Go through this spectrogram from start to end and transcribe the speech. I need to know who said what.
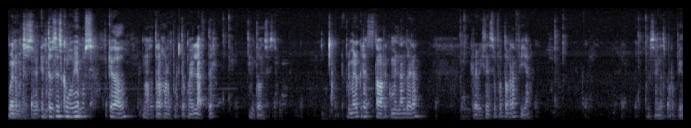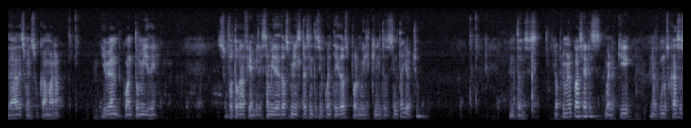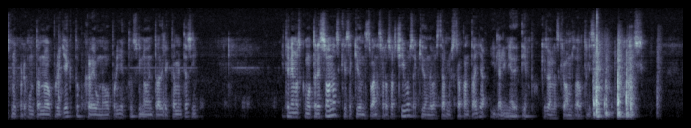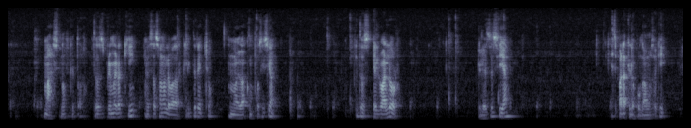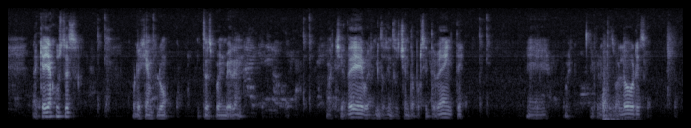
Speaker 1: Bueno muchachos, entonces como habíamos quedado, vamos a trabajar un poquito con el after. Entonces, lo primero que les estaba recomendando era revisen su fotografía, pues en las propiedades o en su cámara y vean cuánto mide su fotografía. Mire, esta mide 2352 por 1568. Entonces, lo primero que voy a hacer es, bueno, aquí en algunos casos me pregunta un nuevo proyecto, creo un nuevo proyecto, si no entra directamente así. Y tenemos como tres zonas, que es aquí donde van a estar los archivos, aquí donde va a estar nuestra pantalla y la línea de tiempo, que son las que vamos a utilizar más, más ¿no? que todo. Entonces primero aquí, en esta zona le va a dar clic derecho, nueva composición. Entonces el valor que les decía es para que lo pongamos aquí. Aquí hay ajustes por ejemplo, ustedes pueden ver en HD, bueno, 1280 x 720, bueno, diferentes valores,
